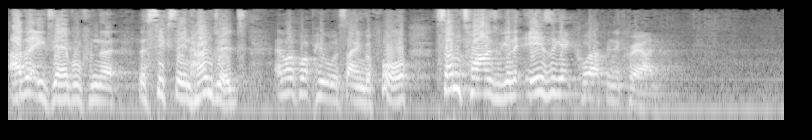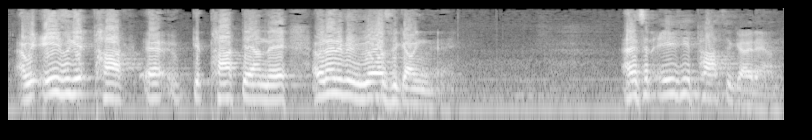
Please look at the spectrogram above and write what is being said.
other example from the, the 1600s, and like what people were saying before, sometimes we can easily get caught up in the crowd. And we easily get parked, uh, get parked down there, and we don't even realise we're going there. And it's an easier path to go down.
